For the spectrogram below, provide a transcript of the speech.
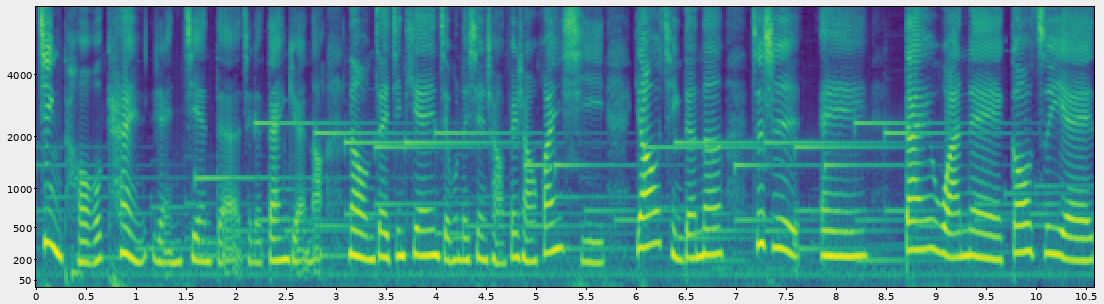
镜头看人间的这个单元呢。那我们在今天节目的现场非常欢喜邀请的呢，就是诶。台湾的高水的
